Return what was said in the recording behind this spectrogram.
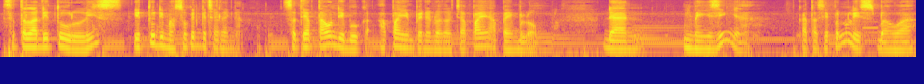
Setelah ditulis itu dimasukin ke celengan. Setiap tahun dibuka apa impian yang sudah tercapai apa yang belum. Dan amazingnya kata si penulis bahwa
